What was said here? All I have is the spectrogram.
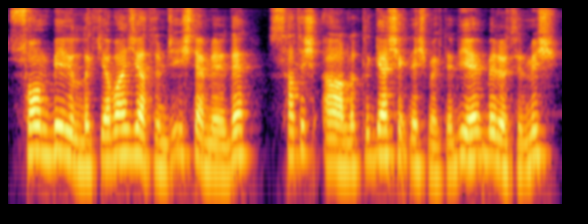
Son bir yıllık yabancı yatırımcı işlemleri de satış ağırlıklı gerçekleşmekte diye belirtilmiş.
